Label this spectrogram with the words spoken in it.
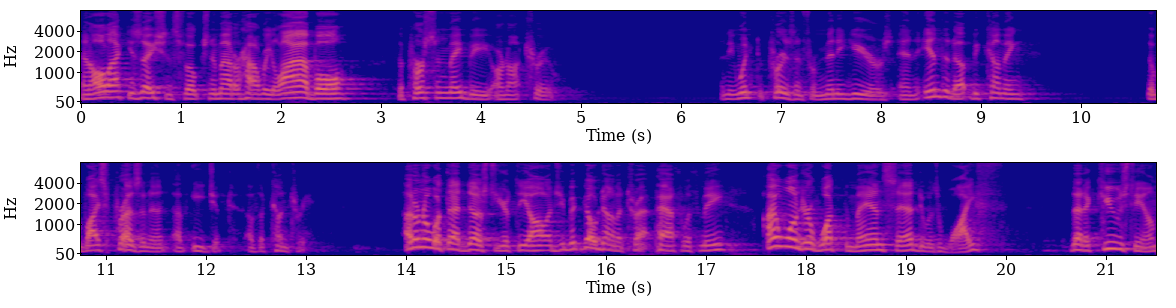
and all accusations, folks, no matter how reliable the person may be, are not true. And he went to prison for many years and ended up becoming the vice president of Egypt, of the country. I don't know what that does to your theology, but go down a tra- path with me. I wonder what the man said to his wife that accused him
